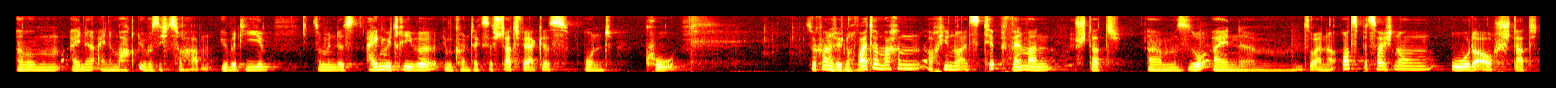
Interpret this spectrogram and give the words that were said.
ähm, eine, eine Marktübersicht zu haben über die zumindest Eigenbetriebe im Kontext des Stadtwerkes und Co. So kann man natürlich noch weitermachen. Auch hier nur als Tipp, wenn man statt ähm, so, eine, so eine Ortsbezeichnung oder auch statt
